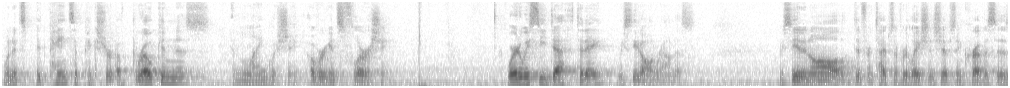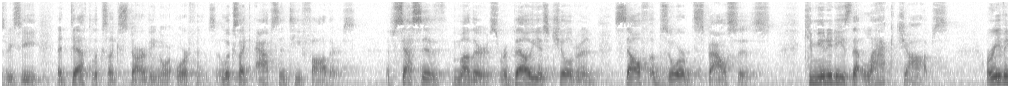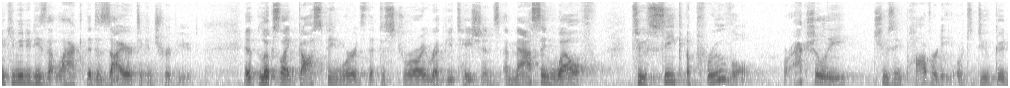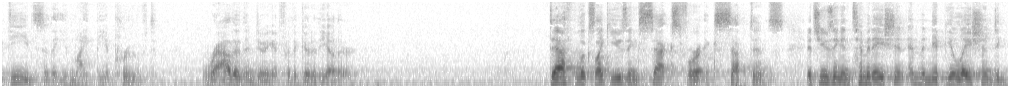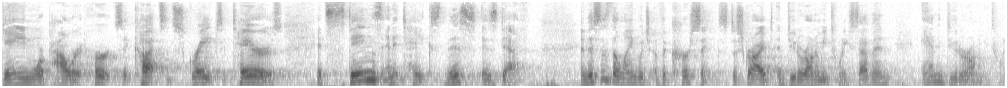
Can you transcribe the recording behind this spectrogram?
When it's, it paints a picture of brokenness and languishing over against flourishing. Where do we see death today? We see it all around us. We see it in all different types of relationships and crevices. We see that death looks like starving or orphans. It looks like absentee fathers, obsessive mothers, rebellious children, self absorbed spouses, communities that lack jobs or even communities that lack the desire to contribute. It looks like gossiping words that destroy reputations, amassing wealth to seek approval, or actually choosing poverty or to do good deeds so that you might be approved, rather than doing it for the good of the other. Death looks like using sex for acceptance. It's using intimidation and manipulation to gain more power. It hurts, it cuts, it scrapes, it tears. It stings and it takes. This is death. And this is the language of the cursings described in Deuteronomy 27 and in Deuteronomy 28.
